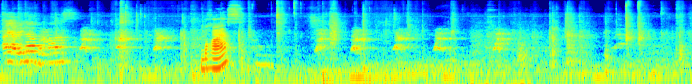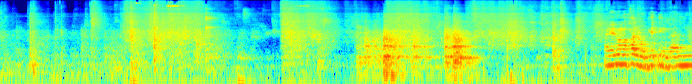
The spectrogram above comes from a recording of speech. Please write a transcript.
Ay, alila, bakas. Bukas? Ayan mga kalugi, tingnan nyo.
